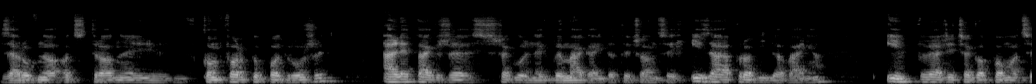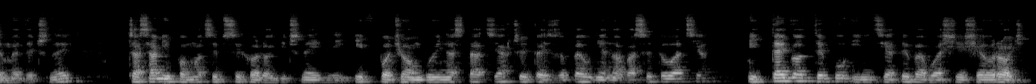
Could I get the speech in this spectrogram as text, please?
zarówno od strony komfortu podróży, ale także szczególnych wymagań dotyczących i zaaprowidowania, i w razie czego pomocy medycznej, czasami pomocy psychologicznej i w pociągu, i na stacjach, czyli to jest zupełnie nowa sytuacja. I tego typu inicjatywa właśnie się rodzi.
